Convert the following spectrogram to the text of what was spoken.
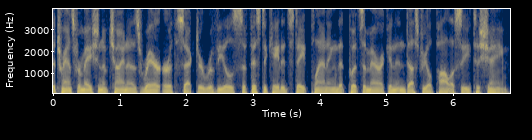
The transformation of China's rare earth sector reveals sophisticated state planning that puts American industrial policy to shame.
